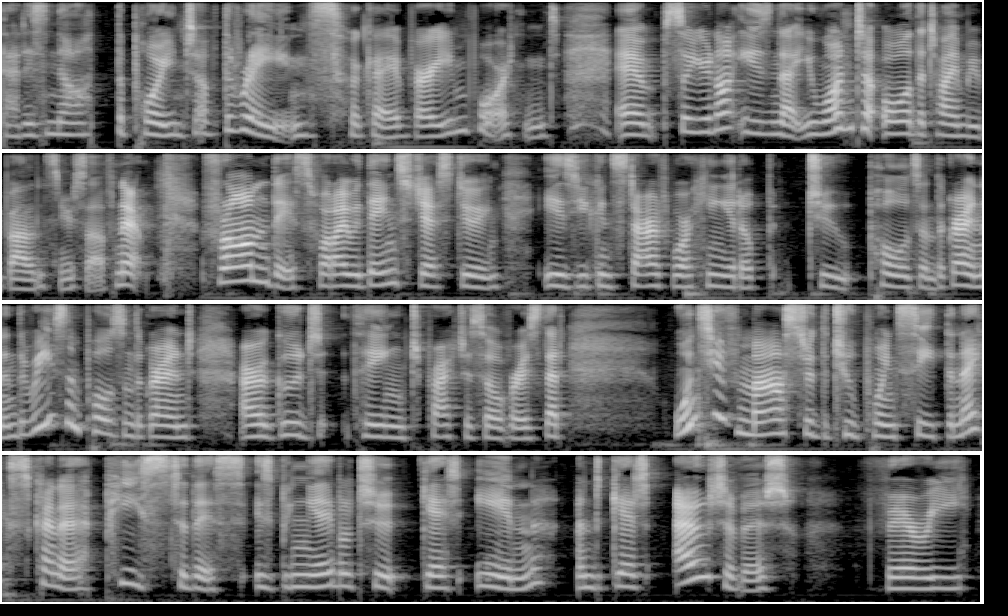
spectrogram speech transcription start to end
That is not the point of the reins, okay? Very important. Um, so you're not using that. You want to all the time be balancing yourself. Now, from this, what I would then suggest doing is you can start working it up to poles on the ground. And the reason poles on the ground are a good thing to practice over is that once you've mastered the two point seat, the next kind of piece to this is being able to get in and get out of it very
